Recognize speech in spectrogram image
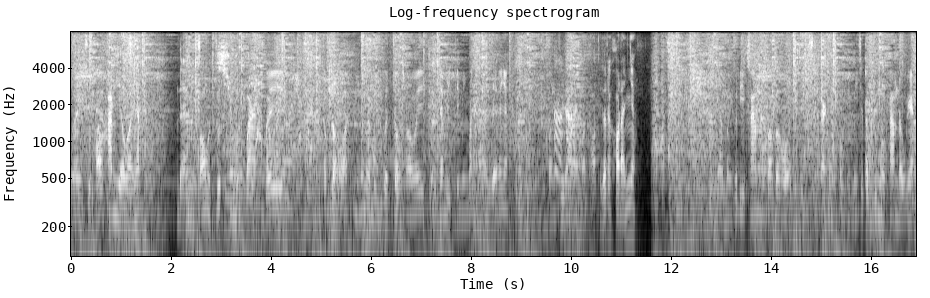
người chịu khó khăn nhiều rồi nhá. Để mình có một chút lượng vàng với cấp độ ấy. nếu mà mình vượt trội so với xem địch thì mình bắt khá là dễ nhá. Còn khi ra này mà thọt thì rất là khó đánh nhá mình cứ đi farm có cơ hội thì mình sẽ ganh không thì mình sẽ tập trung vào farm đầu game.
